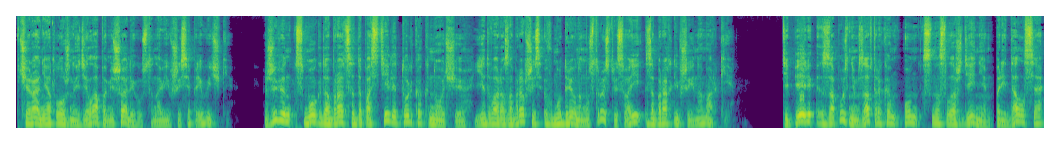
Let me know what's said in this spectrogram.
Вчера неотложные дела помешали установившейся привычке. Живин смог добраться до постели только к ночи, едва разобравшись в мудреном устройстве своей забарахлившей иномарки. Теперь, за поздним завтраком, он с наслаждением предался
